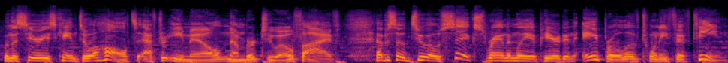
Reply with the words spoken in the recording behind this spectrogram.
when the series came to a halt after email number 205. Episode 206 randomly appeared in April of 2015.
